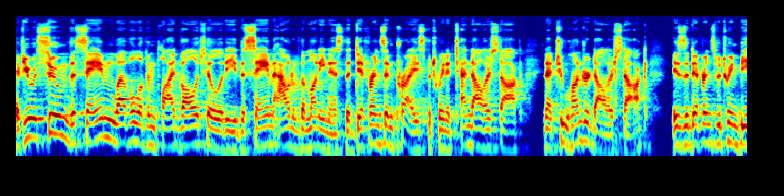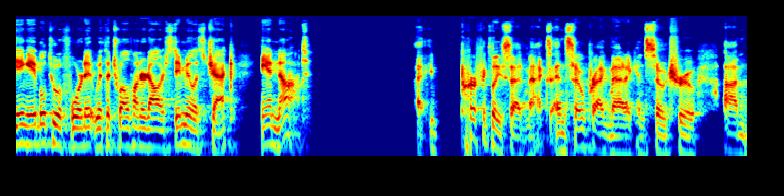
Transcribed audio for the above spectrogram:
if you assume the same level of implied volatility, the same out of the moneyness, the difference in price between a $10 stock and a $200 stock is the difference between being able to afford it with a $1,200 stimulus check and not. I, perfectly said, Max, and so pragmatic and so true. Um,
